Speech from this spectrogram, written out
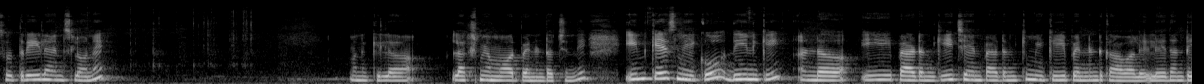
సో త్రీ లైన్స్లోనే మనకి ఇలా లక్ష్మీ అమ్మవారి పెండెంట్ వచ్చింది. ఇన్ కేస్ మీకు దీనికి అండ్ ఈ ప్యాటర్న్కి ఈ చైన్ ప్యాటర్న్కి మీకు ఈ పెండెంట్ కావాలి లేదంటే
